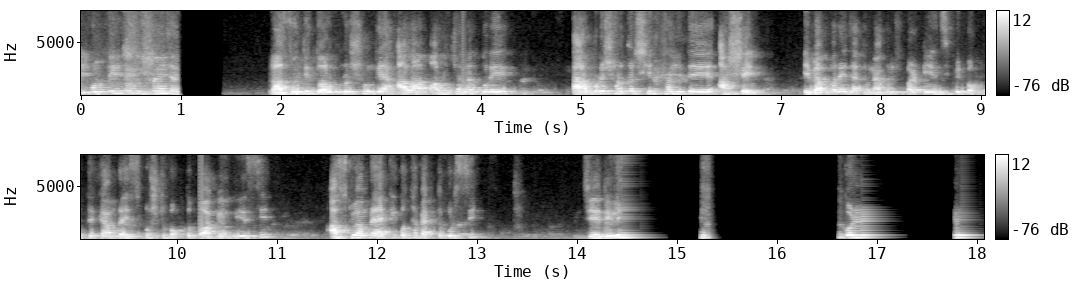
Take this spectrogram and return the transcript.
এই প্রত্যেকটা বিষয়ে রাজনৈতিক দলগুলোর সঙ্গে আলাপ আলোচনা করে তারপরে সরকার সিদ্ধান্তে আসে, এ ব্যাপারে জাতীয় নাগরিক পার্টি এনসিপির পক্ষ থেকে আমরা স্পষ্ট বক্তব্য আগেও দিয়েছি। আজকেও আমরা একই কথা ব্যক্ত করছি যে রিলিফ Thank you.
